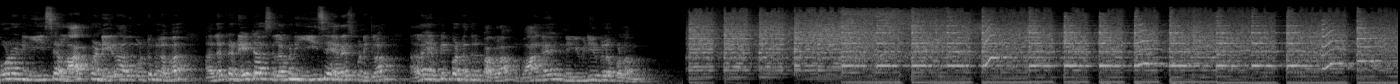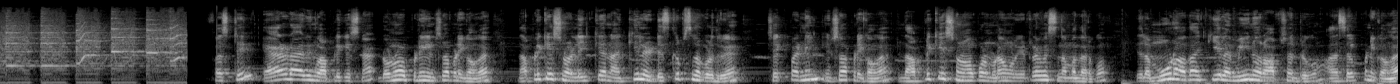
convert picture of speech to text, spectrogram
போனை நீங்க ஈஸியா லாக் பண்ணிக்கலாம் அது மட்டும் இல்லாம அதுல இருக்க டேட்டாஸ் எல்லாமே நீங்கள் ஈஸியா எரேஸ் பண்ணிக்கலாம். அதெல்லாம் எப்படி பண்ணுறதுன்னு பார்க்கலாம். வாங்க இன்னைக்கு வீடியோக்குள்ள போகலாம் ஃபஸ்ட்டு ஏரடாரிங் அப்ளிகேஷனை டவுன்லோட் பண்ணி இன்ஸ்டால் பண்ணிக்கோங்க. இந்த அப்ளிகேஷனோட லிங்க்கை நான் கீழே டிஸ்கிரிப்ஷனில் கொடுத்துருக்கேன். செக் பண்ணி இன்ஸ்டால் பண்ணிக்கோங்க. இந்த அப்ளிகேஷன் ஓப்பன் பண்ணால் உங்களுக்கு இன்டர்வேஸ் இந்த மாதிரி தான் இருக்கும். இதில் மூணாவதாக கீழே மீன் ஒரு ஆப்ஷன் இருக்கும். அதை செலக்ட் பண்ணிக்கோங்க.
